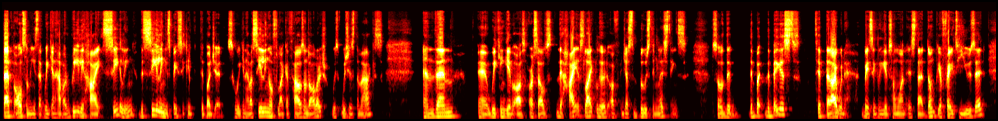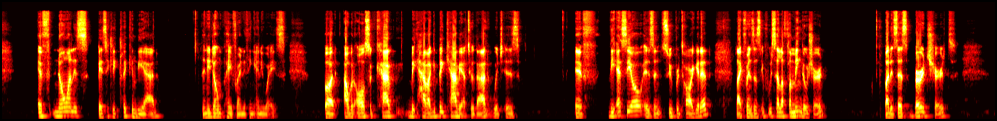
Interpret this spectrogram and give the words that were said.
That also means that we can have a really high ceiling. The ceiling is basically the budget. So we can have a ceiling of like a thousand dollars, which is the max. And then uh, we can give us ourselves the highest likelihood of just boosting listings. So the, the the biggest tip that I would basically give someone is that don't be afraid to use it. If no one is basically clicking the ad, then you don't pay for anything anyways. But I would also have a big caveat to that, which is if the SEO isn't super targeted, like for instance, if we sell a flamingo shirt, but it says bird shirt,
